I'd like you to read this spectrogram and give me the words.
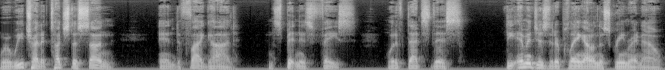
where we try to touch the sun and defy God and spit in his face. What if that's this? The images that are playing out on the screen right now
